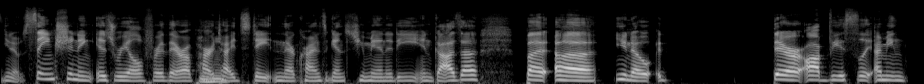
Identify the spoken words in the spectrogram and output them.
you know sanctioning Israel for their apartheid state and their crimes against humanity in Gaza. But uh you know they're obviously I mean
